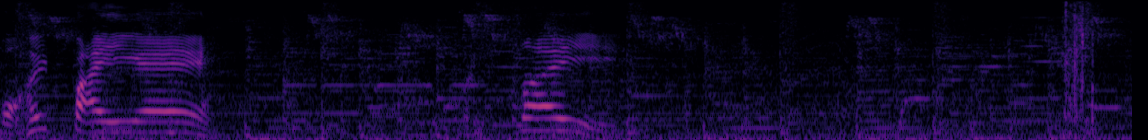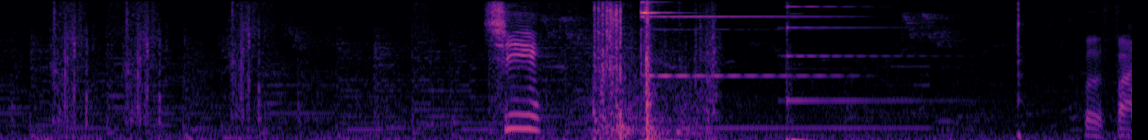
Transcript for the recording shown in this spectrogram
บอกให้ไปไงมันไส้ชิเปิดไฟ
